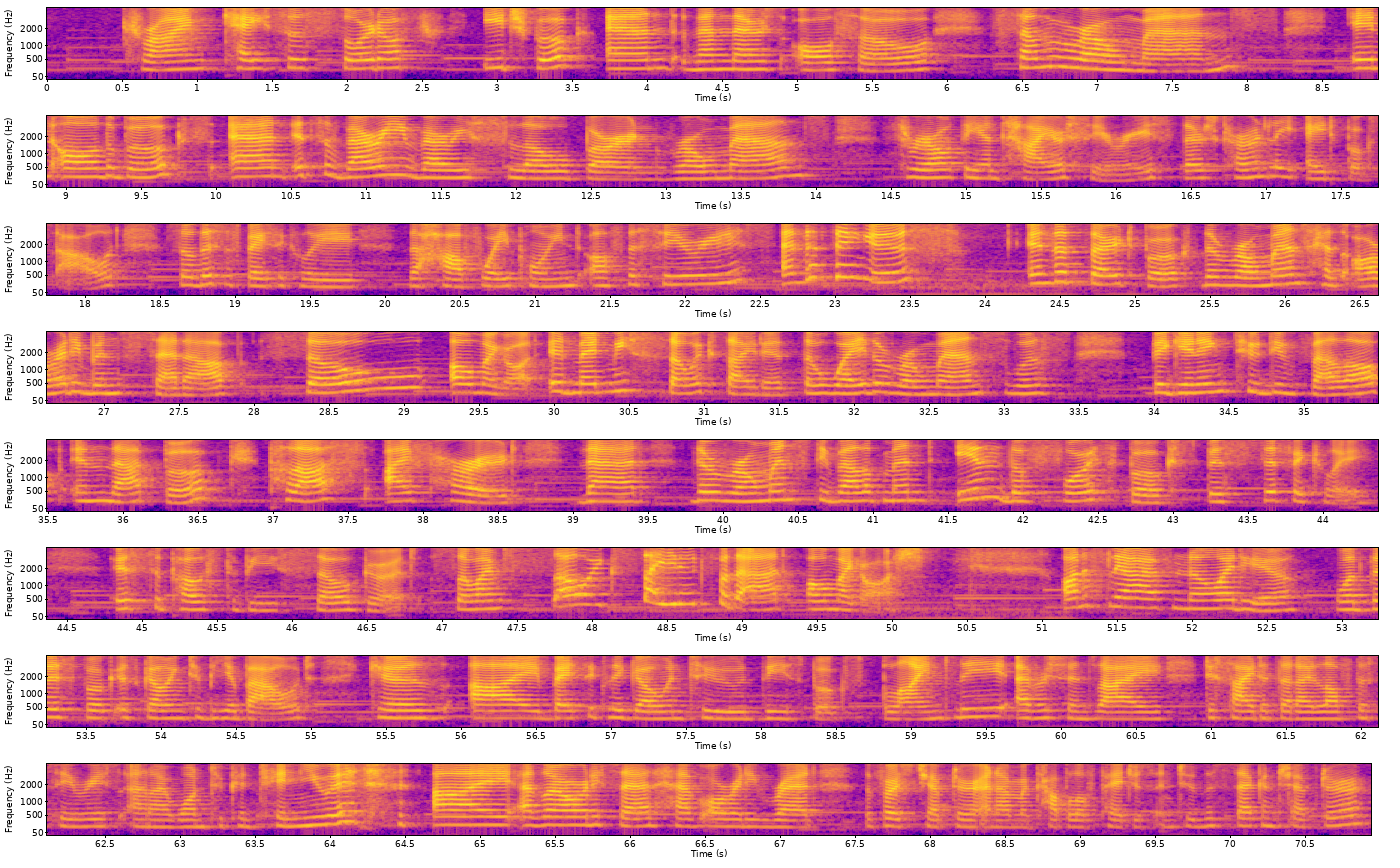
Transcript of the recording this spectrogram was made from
crime cases sort of each book and then there's also some romance in all the books and it's a very very slow burn romance throughout the entire series. There's currently eight books out so this is basically the halfway point of the series. And the thing is, in the third book, the romance has already been set up so... Oh my god, it made me so excited. The way the romance was beginning to develop in that book. Plus, I've heard that the romance development in the fourth book specifically is supposed to be so good. So I'm so excited for that. Oh my gosh. Honestly, I have no idea what this book is going to be about because I basically go into these books blindly ever since I decided that I love the series and I want to continue it. I, as I already said, have already read the first chapter and I'm a couple of pages into the second chapter.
